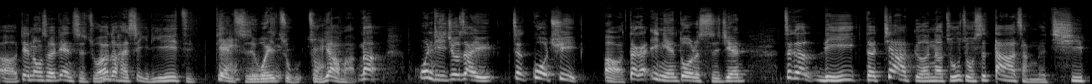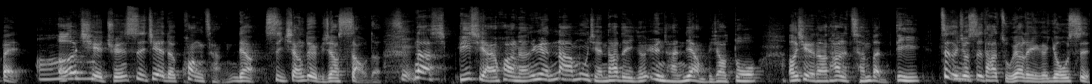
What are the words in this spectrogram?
呃电动车电池，主要都还是以锂离子电池为主主要嘛。那问题就在于这过去啊大概一年多的时间，这个锂的价格呢足足是大涨了七倍。而且全世界的矿产量是相对比较少的。是那比起来的话呢，因为钠目前它的一个蕴含量比较多，而且呢它的成本低，这个就是它主要的一个优势。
